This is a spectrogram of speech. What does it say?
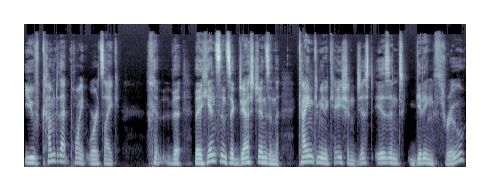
you've come to that point where it's like the the hints and suggestions and the kind communication just isn't getting through.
